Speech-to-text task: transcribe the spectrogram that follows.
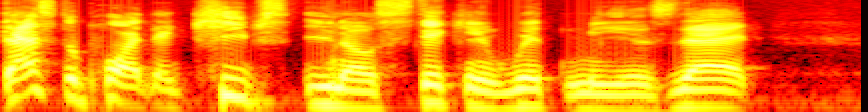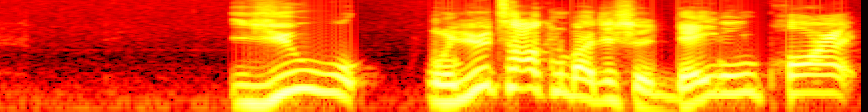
That's the part that keeps, you know, sticking with me is that you when you're talking about just your dating part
